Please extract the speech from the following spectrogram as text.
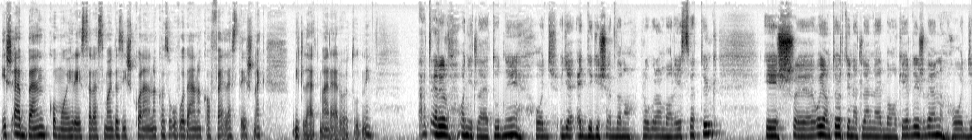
és ebben komoly része lesz majd az iskolának, az óvodának, a fejlesztésnek. Mit lehet már erről tudni? Hát erről annyit lehet tudni, hogy ugye eddig is ebben a programban részt vettünk, és olyan történet lenne ebben a kérdésben, hogy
